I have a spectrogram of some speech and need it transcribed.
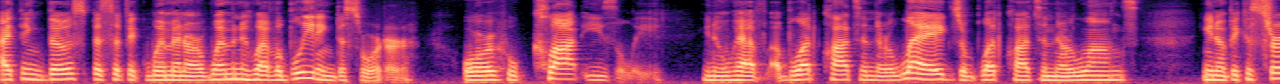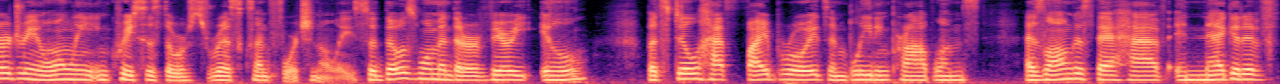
I think those specific women are women who have a bleeding disorder or who clot easily, you know, who have blood clots in their legs or blood clots in their lungs you know, because surgery only increases those risks, unfortunately. So, those women that are very ill, but still have fibroids and bleeding problems, as long as they have a negative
